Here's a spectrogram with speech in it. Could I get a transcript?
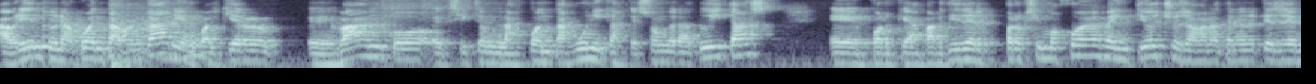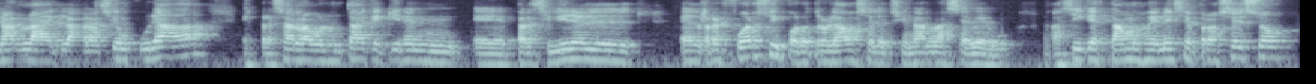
abriendo una cuenta bancaria en cualquier eh, banco, existen las cuentas únicas que son gratuitas, eh, porque a partir del próximo jueves 28 ya van a tener que llenar la declaración jurada, expresar la voluntad que quieren percibir el, el, refuerzo y por otro lado seleccionar la CBU. Así que estamos en ese proceso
